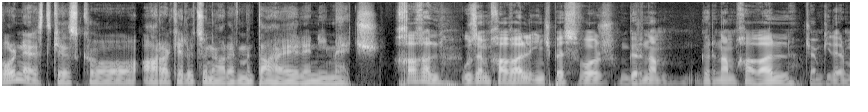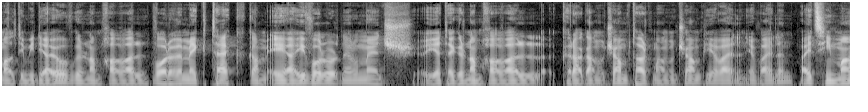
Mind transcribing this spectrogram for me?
Որն է ըստ քեզ քո առաքելությունը արևմտահայերենի մեջ։ Խաղալ, ուզեմ խաղալ ինչպես որ գրնամ, գրնամ խաղալ, չեմ գիտեր մալտիմեդիայով, գրնամ խաղալ որևէ մեկ tech կամ AI-ի ոլորտներու մեջ, եթե գրնամ խաղալ քրականությամբ, թարգմանությամբ եւ այլն եւ այլն, բայց հիմա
